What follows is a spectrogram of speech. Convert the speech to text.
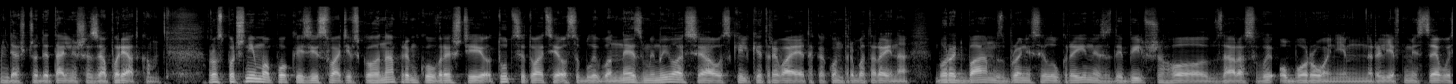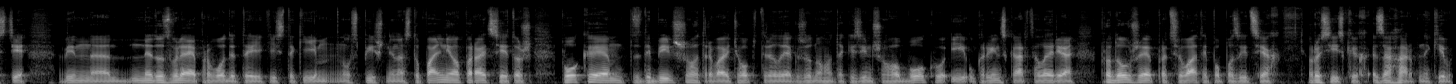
Дещо детальніше за порядком. Розпочнімо поки зі сватівського напрямку. Врешті тут ситуація особливо не змінилася, оскільки триває така контрбатарейна боротьба. Збройні сили України здебільшого зараз в обороні. Рельєф місцевості він е, не дозволяє проводити якісь такі успішні наступальні операції. Тож, поки здебільшого тривають обстріли як з одного, так і з іншого боку, і українська артилерія продовжує працювати по позиціях російських загарбників.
